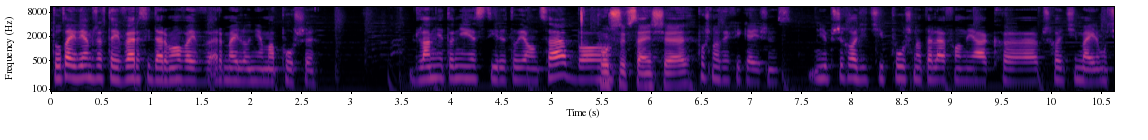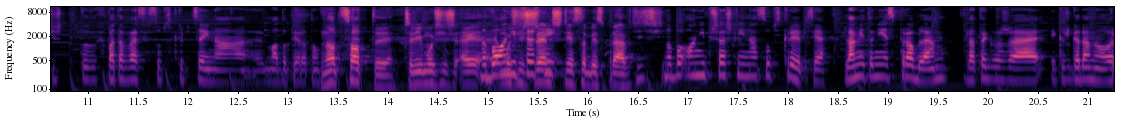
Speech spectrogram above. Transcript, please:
Tutaj wiem, że w tej wersji darmowej w AirMailu nie ma pushy. Dla mnie to nie jest irytujące, bo... Puszy w sensie, Push notifications. Nie przychodzi ci push na telefon, jak e, przychodzi ci mail. Musisz, to chyba ta wersja subskrypcyjna e, ma dopiero tą no funkcję. co ty, czyli musisz, e, No bo oni musisz przeszli- ręcznie sobie sprawdzić? No bo oni przeszli na subskrypcję. Dla mnie to nie jest problem, dlatego że jak już gadamy o,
